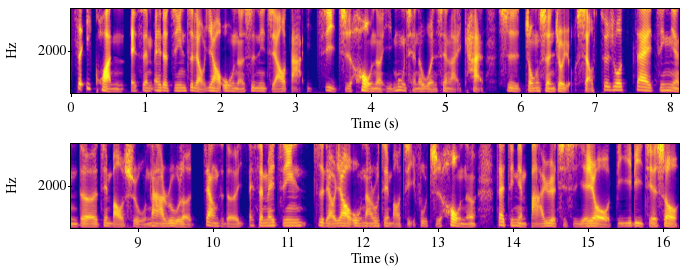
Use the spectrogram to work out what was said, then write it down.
这一款 SMA 的基因治疗药物呢，是你只要打一剂之后呢，以目前的文献来看是终身就有效。所以说，在今年的健保署纳入了这样子的 SMA 基因治疗药物纳入健保给付之之后呢，在今年八月，其实也有第一例接受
